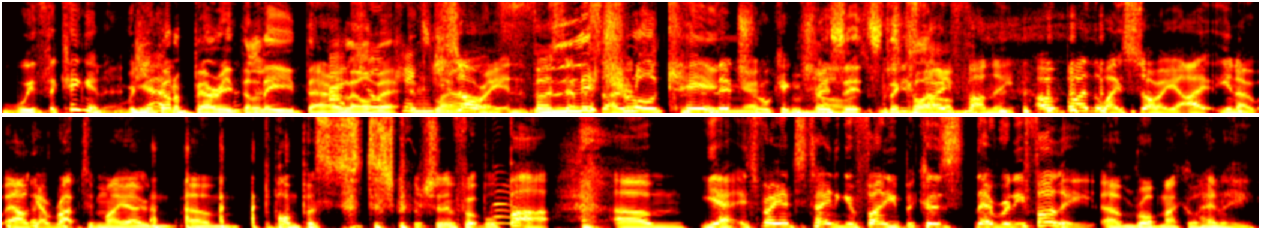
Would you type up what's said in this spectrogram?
with the king in it. Well, You've got to bury the lead there a little bit. King It's like, Sorry, in the first episode, Literal king literal King Charles, visits the which club. Is very funny. Oh, by the way, sorry, I you know I'll get wrapped in my own um, pompous description of football, but um, yeah, it's very entertaining and funny because they're really funny. Um, Rob McElhenney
